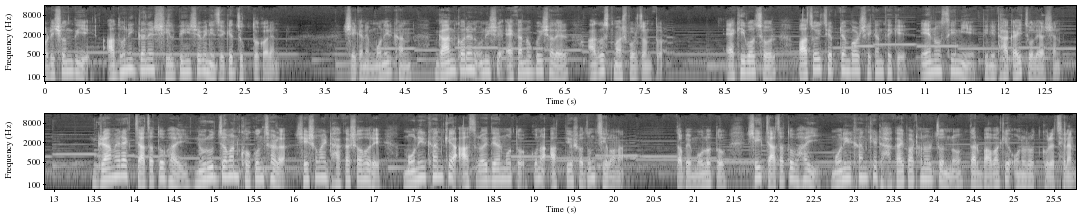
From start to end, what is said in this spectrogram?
অডিশন দিয়ে আধুনিক গানের শিল্পী হিসেবে নিজেকে যুক্ত করেন। সেখানে মনির খান গান করেন উনিশশো একানব্বই সালের আগস্ট মাস পর্যন্ত। একই বছর পাঁচই সেপ্টেম্বর সেখান থেকে এনওসি নিয়ে তিনি ঢাকায় চলে আসেন। গ্রামের এক চাচাতো ভাই নুরুজ্জামান খোকন ছাড়া সে সময় ঢাকা শহরে মনির খানকে আশ্রয় দেওয়ার মতো কোনো আত্মীয় স্বজন ছিল না। তবে মূলত সেই চাচাতো ভাই মনির খানকে ঢাকায় পাঠানোর জন্য তার বাবাকে অনুরোধ করেছিলেন।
